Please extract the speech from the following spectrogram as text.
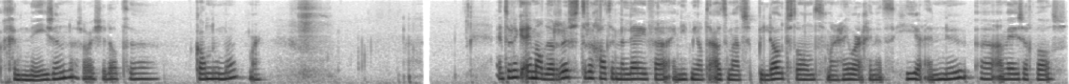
genezen, zoals je dat uh, kan noemen. Maar... En toen ik eenmaal de rust terug had in mijn leven en niet meer op de automatische piloot stond, maar heel erg in het hier en nu uh, aanwezig was.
